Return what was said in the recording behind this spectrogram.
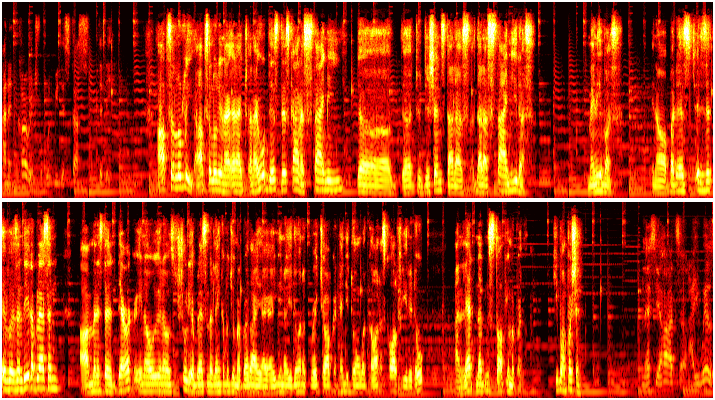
and encouraged for what we discussed today. Absolutely, absolutely, and I and I, and I hope this this kind of stymie the the traditions that has that has stymied us, many of us, you know. But it's, it, was indeed a blessing. Uh, Minister Derek, you know, you know, it's truly a blessing to link up with you, my brother. I, I, you know, you're doing a great job. Continue doing what God has called for you to do and let nothing stop you, my brother. Keep on pushing. Bless your heart, sir. I will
